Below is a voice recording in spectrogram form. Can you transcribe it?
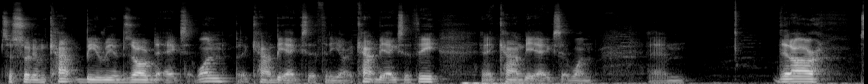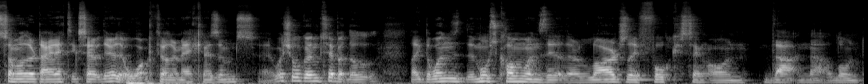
So sodium can't be reabsorbed at exit one, but it can be exit three, or it can't be exit three, and it can be exit one. Um, there are some other diuretics out there that work through other mechanisms, uh, which we'll go into. But the like the ones, the most common ones, that they're largely focusing on that and that alone.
